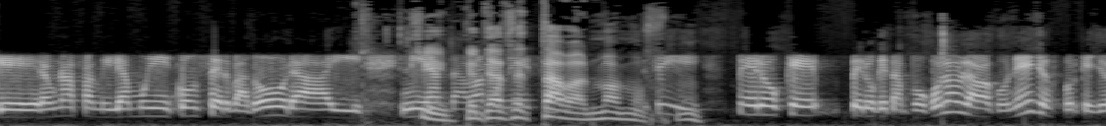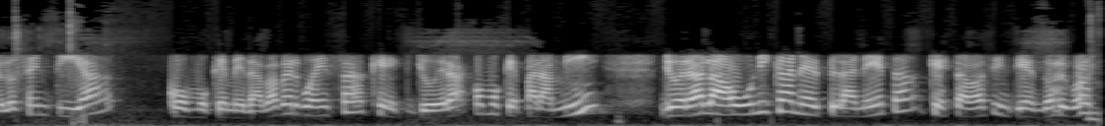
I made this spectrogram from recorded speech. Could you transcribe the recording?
que era una familia muy conservadora y ni Sí, andaba que te aceptaban, vamos. Sí, Mm. pero que, pero que tampoco lo hablaba con ellos porque yo lo sentía como que me daba vergüenza que yo era como que para mí yo era la única en el planeta que estaba sintiendo algo así.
